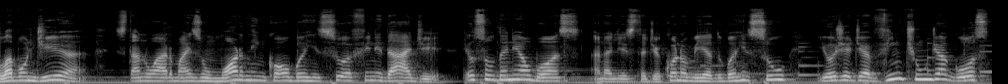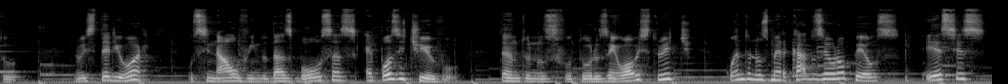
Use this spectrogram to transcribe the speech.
Olá, bom dia! Está no ar mais um Morning Call Banrisul Afinidade. Eu sou Daniel Boss, analista de economia do Banrisul e hoje é dia 21 de agosto. No exterior, o sinal vindo das bolsas é positivo, tanto nos futuros em Wall Street quanto nos mercados europeus, esses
